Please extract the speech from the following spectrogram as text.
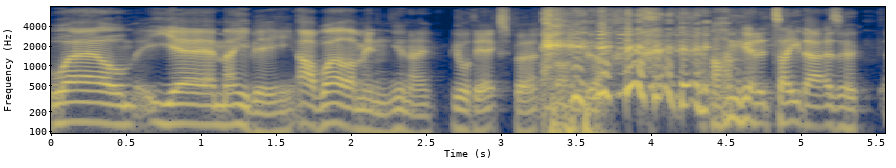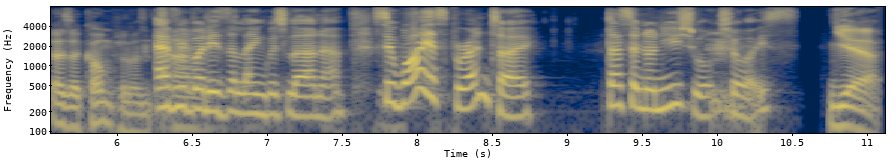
Well, yeah, maybe. Oh, well, I mean, you know, you're the expert. I'm going to take that as a as a compliment. Everybody's um, a language learner. So why Esperanto? That's an unusual choice. Yeah,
